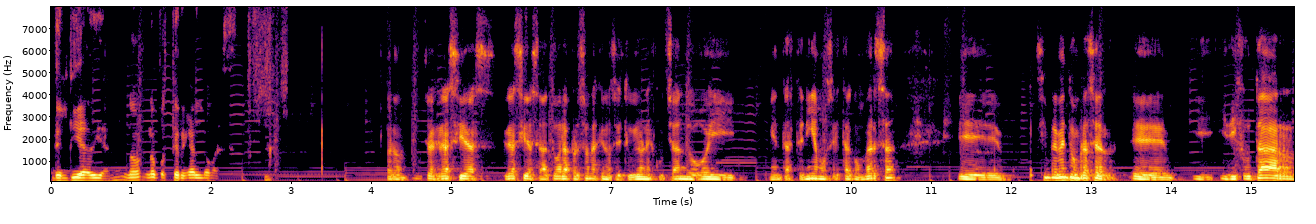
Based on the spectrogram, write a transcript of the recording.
del día a día, no, no postergarlo más. Perdón, muchas gracias. Gracias a todas las personas que nos estuvieron escuchando hoy mientras teníamos esta conversa. Eh, simplemente un placer eh, y, disfrutar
